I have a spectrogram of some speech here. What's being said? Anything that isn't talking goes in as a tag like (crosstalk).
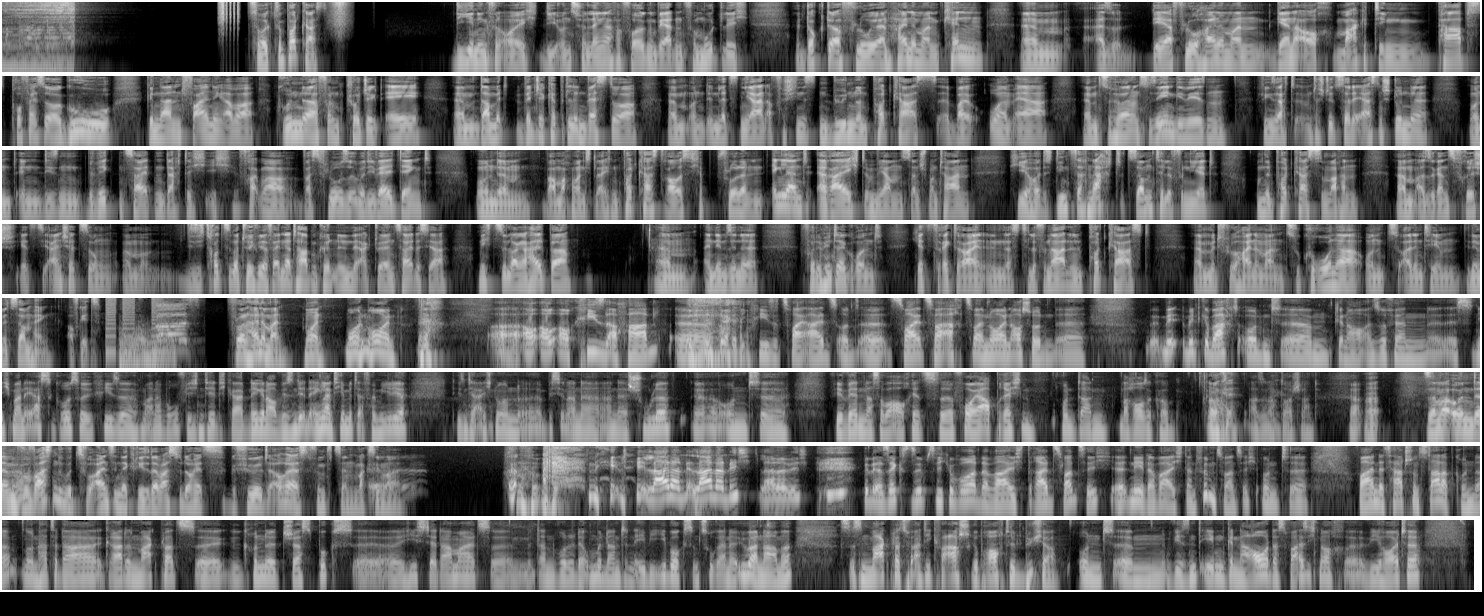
Zurück zum Podcast. Diejenigen von euch, die uns schon länger verfolgen, werden vermutlich Dr. Florian Heinemann kennen. Ähm, also der Flo Heinemann, gerne auch Marketing, Papst, Professor, Guru genannt, vor allen Dingen aber Gründer von Project A, ähm, damit Venture Capital Investor ähm, und in den letzten Jahren auf verschiedensten Bühnen und Podcasts äh, bei OMR ähm, zu hören und zu sehen gewesen wie gesagt, Unterstützer der ersten Stunde. Und in diesen bewegten Zeiten dachte ich, ich frage mal, was Flo so über die Welt denkt. Und ähm, warum machen wir nicht gleich einen Podcast draus? Ich habe Flo dann in England erreicht und wir haben uns dann spontan hier heute ist Dienstagnacht zusammen telefoniert, um den Podcast zu machen. Ähm, also ganz frisch jetzt die Einschätzung, ähm, die sich trotzdem natürlich wieder verändert haben könnten. In der aktuellen Zeit ist ja nicht so lange haltbar. Ähm, in dem Sinne, vor dem Hintergrund, jetzt direkt rein in das Telefonat, in den Podcast. Äh, mit Flo Heinemann zu Corona und zu all den Themen, die damit zusammenhängen. Auf geht's. Was? Florian Heinemann, moin. Moin, moin. Ja. (laughs) Äh, auch, auch, auch Krisen erfahren. Äh, (laughs) hab ja die Krise 2.1 und äh, 2.8, 2.9 auch schon äh, mit, mitgemacht und ähm, genau, insofern äh, ist nicht meine erste größere Krise meiner beruflichen Tätigkeit. Nee, genau, wir sind in England hier mit der Familie. Die sind ja eigentlich nur ein, ein äh, bisschen an der, an der Schule äh, und äh, wir werden das aber auch jetzt äh, vorher abbrechen und dann nach Hause kommen. Genau, okay. Also nach Deutschland. Ja. ja. Sag mal, und ähm, ja. wo warst du mit 2.1 in der Krise? Da warst du doch jetzt gefühlt auch erst 15 maximal. Äh, (laughs) nee, nee, leider, leider nicht, leider nicht. Bin ja 76 geworden, da war ich 23, äh, nee, da war ich dann 25 und äh, war in der Tat schon Startup-Gründer und hatte da gerade einen Marktplatz äh, gegründet, Just Books äh, hieß der damals, äh, dann wurde der umbenannt in AB E-Books im Zuge einer Übernahme. Das ist ein Marktplatz für antiquarische gebrauchte Bücher und ähm, wir sind eben genau, das weiß ich noch äh, wie heute,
